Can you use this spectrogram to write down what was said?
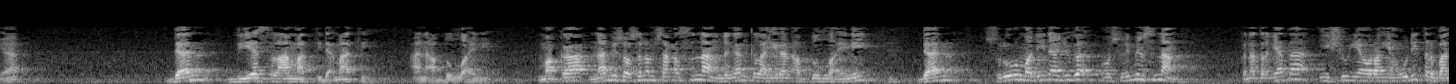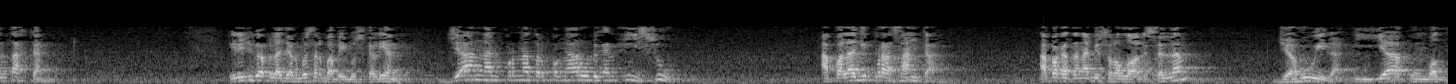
ya dan dia selamat tidak mati anak Abdullah ini. Maka Nabi SAW sangat senang dengan kelahiran Abdullah ini. Dan seluruh Madinah juga muslimin senang. Karena ternyata isunya orang Yahudi terbantahkan. Ini juga pelajaran besar Bapak Ibu sekalian. Jangan pernah terpengaruh dengan isu. Apalagi prasangka. Apa kata Nabi SAW jauhilah iyyakum wadh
